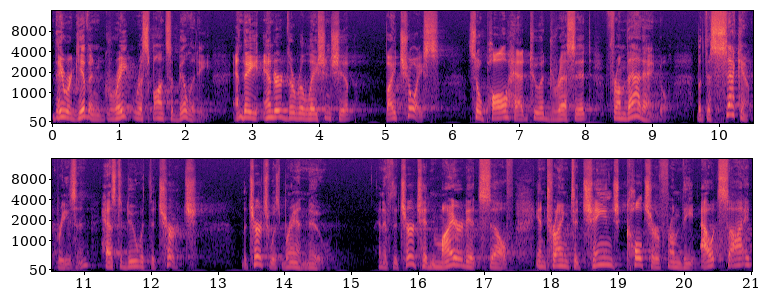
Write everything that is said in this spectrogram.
They were given great responsibility, and they entered the relationship by choice. So Paul had to address it from that angle. But the second reason has to do with the church. The church was brand new. And if the church had mired itself in trying to change culture from the outside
